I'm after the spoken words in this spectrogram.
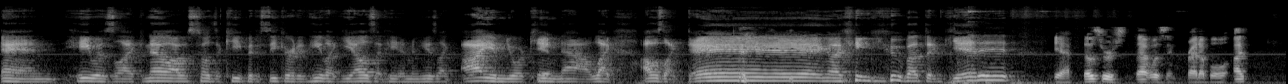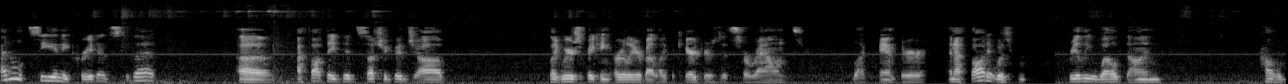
and he was like, "No, I was told to keep it a secret," and he like yells at him, and he's like, "I am your king Yeah. now." Like I was like, "Dang!" like you about to get it? Yeah, those were that was incredible. I I don't see any credence to that. Uh, I thought they did such a good job. Like we were speaking earlier about like the characters that surround Black Panther, and I thought it was really well done. How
